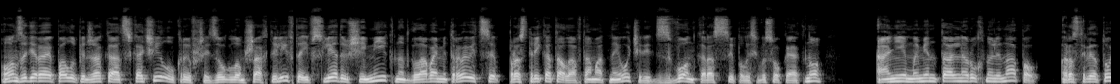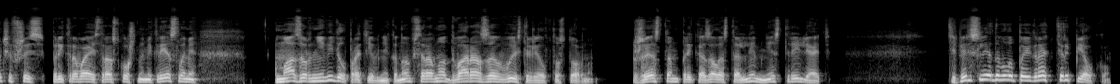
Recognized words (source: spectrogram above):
Он, задирая полу пиджака, отскочил, укрывшись за углом шахты лифта, и в следующий миг над головами троицы прострекотала автоматная очередь, звонко рассыпалось высокое окно. Они моментально рухнули на пол, рассредоточившись, прикрываясь роскошными креслами. Мазур не видел противника, но все равно два раза выстрелил в ту сторону. Жестом приказал остальным не стрелять. Теперь следовало поиграть в терпелку,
